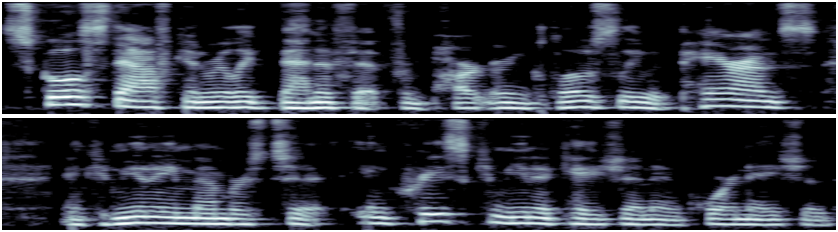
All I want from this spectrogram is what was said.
school staff can really benefit from partnering closely with parents and community members to increase communication and coordination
